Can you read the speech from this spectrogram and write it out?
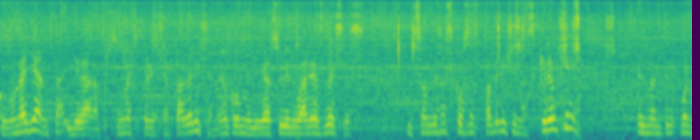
con una llanta y era pues, una experiencia padrísima. Yo me llegué a subir varias veces y son de esas cosas padrísimas. Creo que el bueno,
